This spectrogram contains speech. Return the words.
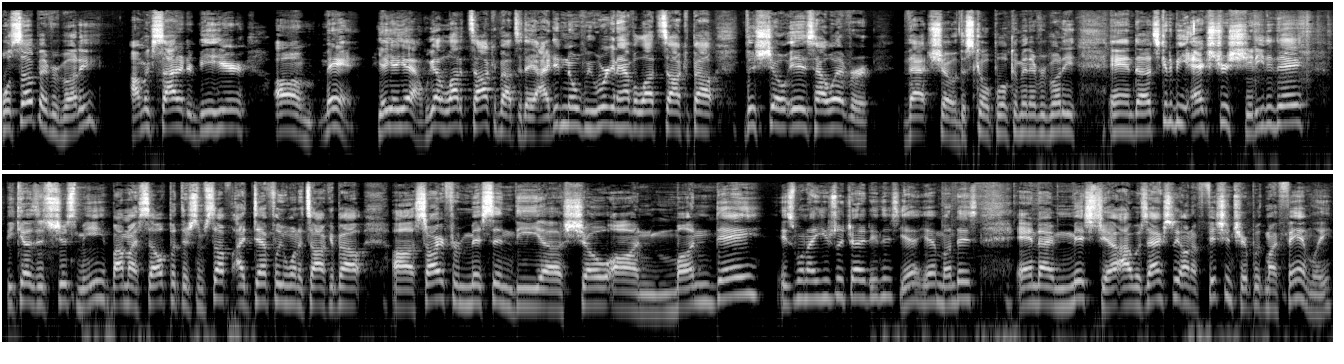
What's up, everybody? I'm excited to be here. Um, man, yeah, yeah, yeah. We got a lot to talk about today. I didn't know if we were gonna have a lot to talk about. This show is, however, that show, The Scope. Welcome in, everybody. And uh, it's gonna be extra shitty today because it's just me by myself. But there's some stuff I definitely want to talk about. Uh, sorry for missing the uh, show on Monday. Is when I usually try to do this. Yeah, yeah, Mondays. And I missed you. I was actually on a fishing trip with my family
